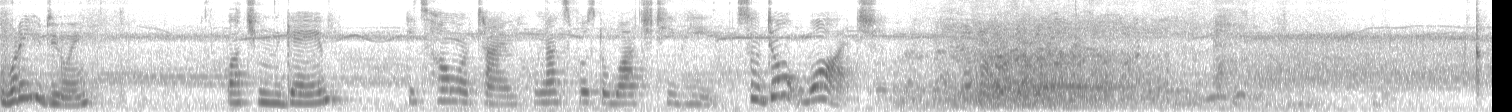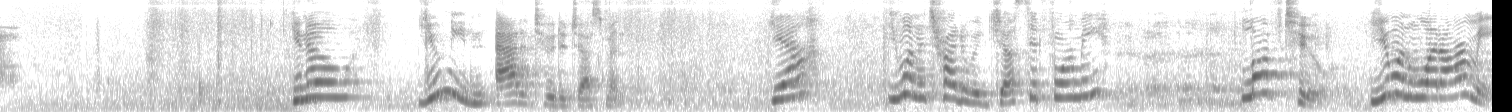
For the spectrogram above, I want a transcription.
What are you doing? Watching the game. It's homework time. We're not supposed to watch TV. So don't watch. You know, you need an attitude adjustment. Yeah? You want to try to adjust it for me? Love to. You and what army?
